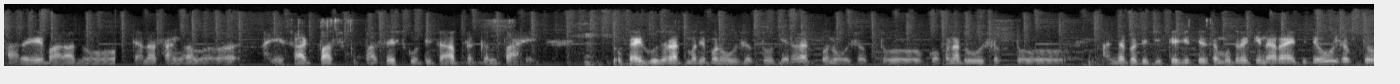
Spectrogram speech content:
अरे बाळानो त्यांना सांगावं हे साठ पाच पासष्ट कोटीचा हा प्रकल्प आहे. तो काही गुजरातमध्ये पण होऊ शकतो केरळात पण होऊ शकतो कोकणात होऊ शकतो आंध्र प्रदेश जिथे जिथे समुद्र किनारा आहे तिथे होऊ शकतो.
